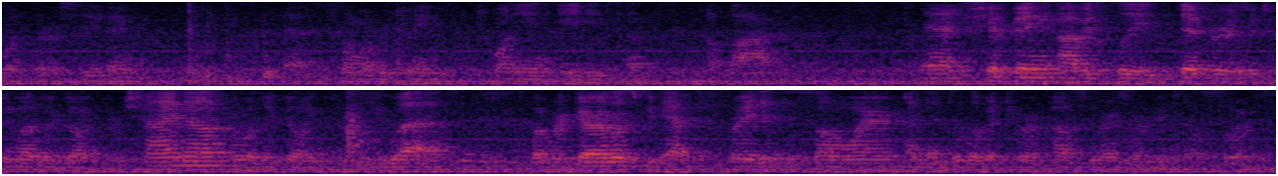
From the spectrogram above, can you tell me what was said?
what they're receiving. That's somewhere between twenty and eighty cents a box. And shipping obviously differs between whether we're going for China or whether we're going for the US. But regardless, we'd have to freight it to somewhere and then deliver it to our customers or retail stores.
